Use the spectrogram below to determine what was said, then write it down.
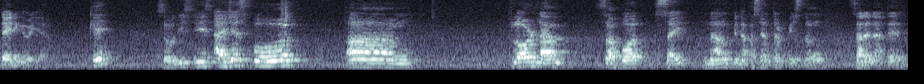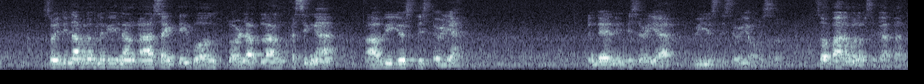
dining area. Okay? So this is, I just put um, floor lamp sa both side ng pinaka-centerpiece ng sala natin. So, hindi na ako naglagay ng ah, side table, floor lamp lang, kasi nga, ah, we use this area. And then, in this area, we use this area also. So, para walang sagapan.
